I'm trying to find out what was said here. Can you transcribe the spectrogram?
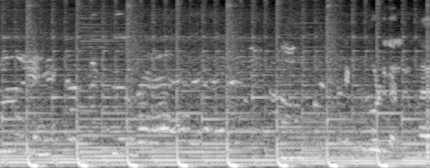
ਕੋਈ ਜਗਤ ਮੈਂ ਇੱਕ ਗੋਲਡ ਕਰ ਲੈ ਮੈਂ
